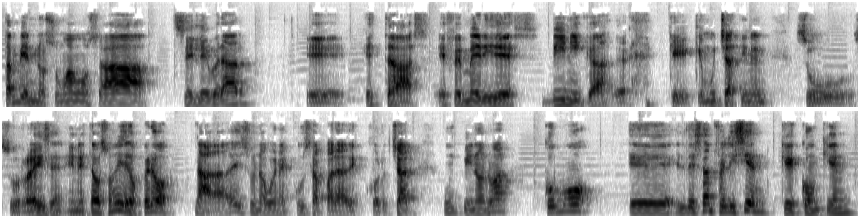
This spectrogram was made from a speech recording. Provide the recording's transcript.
también nos sumamos a celebrar eh, estas efemérides vínicas que, muchas tienen su, raíz en, en, Estados Unidos. Pero nada, es una buena excusa para descorchar un Pinot Noir como eh, el de San Felicien, que es con quien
